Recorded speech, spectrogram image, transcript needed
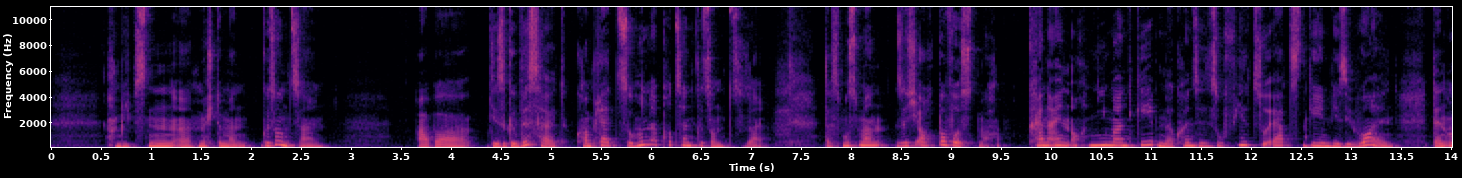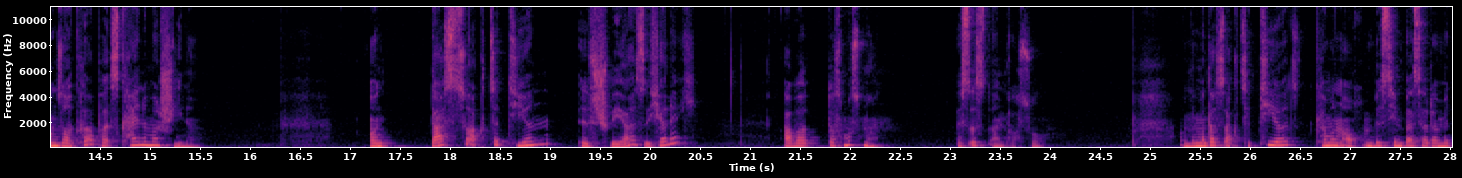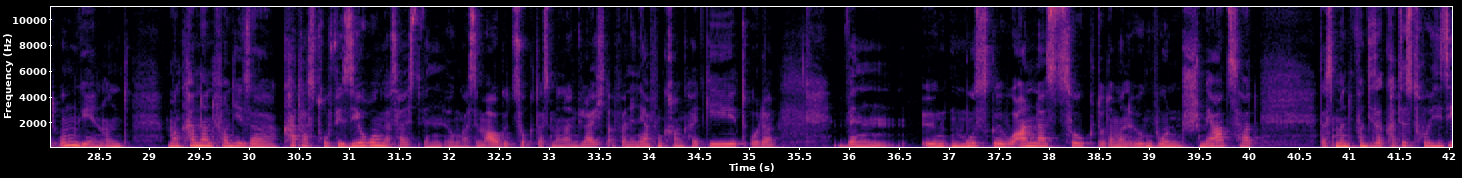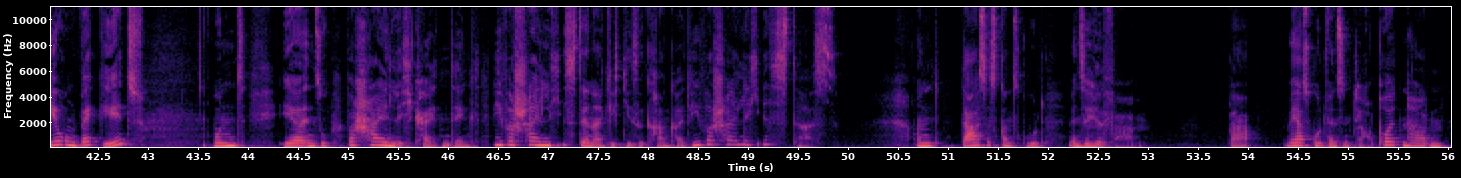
Am liebsten äh, möchte man gesund sein. Aber diese Gewissheit, komplett zu 100% gesund zu sein, das muss man sich auch bewusst machen kann einen auch niemand geben. Da können Sie so viel zu Ärzten gehen, wie Sie wollen. Denn unser Körper ist keine Maschine. Und das zu akzeptieren ist schwer, sicherlich. Aber das muss man. Es ist einfach so. Und wenn man das akzeptiert, kann man auch ein bisschen besser damit umgehen. Und man kann dann von dieser Katastrophisierung, das heißt, wenn irgendwas im Auge zuckt, dass man dann gleich auf eine Nervenkrankheit geht oder wenn irgendein Muskel woanders zuckt oder man irgendwo einen Schmerz hat, dass man von dieser Katastrophisierung weggeht und eher in so Wahrscheinlichkeiten denkt. Wie wahrscheinlich ist denn eigentlich diese Krankheit? Wie wahrscheinlich ist das? Und da ist es ganz gut, wenn Sie Hilfe haben. Da wäre es gut, wenn Sie einen Therapeuten haben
